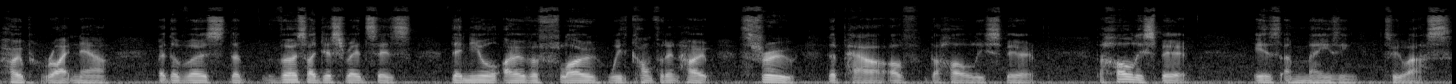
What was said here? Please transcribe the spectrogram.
hope right now. But the verse, the verse I just read says, then you'll overflow with confident hope through the power of the Holy Spirit. The Holy Spirit is amazing to us.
